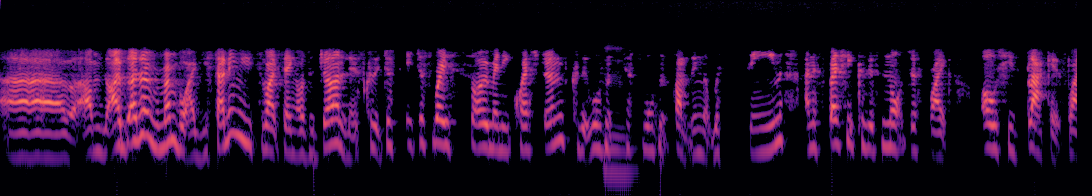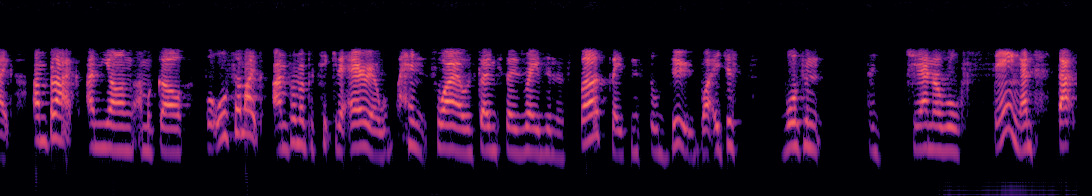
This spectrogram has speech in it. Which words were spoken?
uh, I'm, I, I don't remember what I used to. I didn't used to like saying I was a journalist because it just it just raised so many questions because it wasn't mm. just wasn't something that was seen and especially because it's not just like oh she's black. It's like I'm black, I'm young, I'm a girl, but also like I'm from a particular area. Hence why I was going to those raves in the first place and still do. But it just wasn't the general thing, and that's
